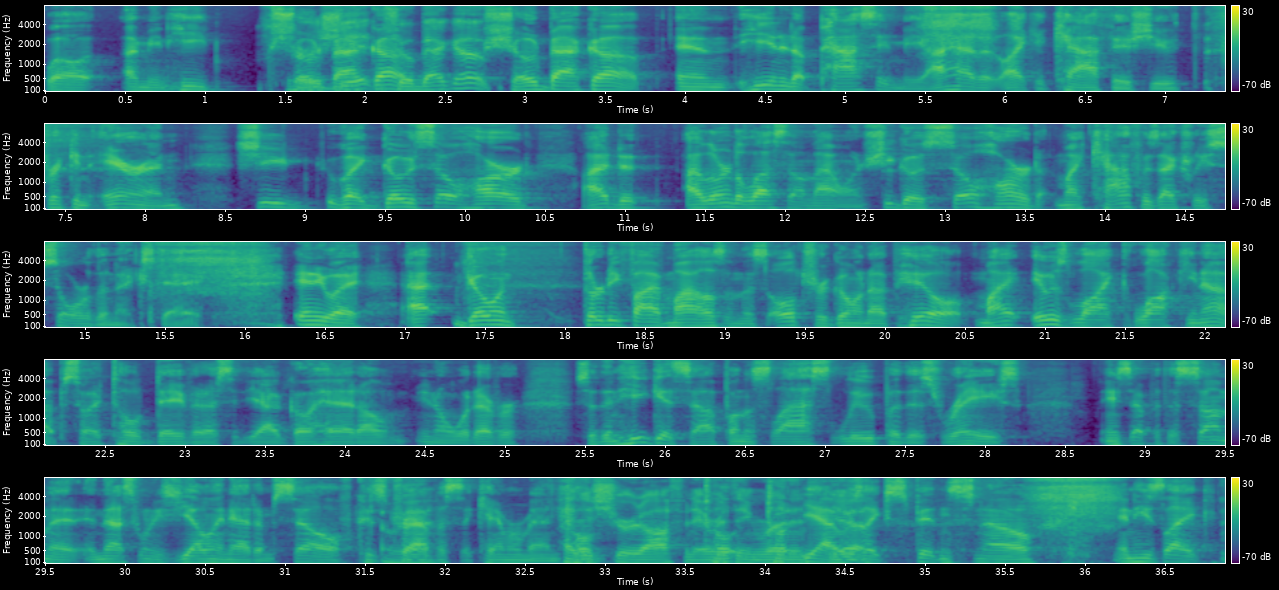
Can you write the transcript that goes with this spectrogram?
Well, I mean, he showed Showed back shit, up. showed back up. Showed back up. And he ended up passing me. I had it like a calf issue. Freaking Erin, she like goes so hard. I had to, I learned a lesson on that one. She goes so hard. My calf was actually sore the next day. Anyway, at going 35 miles in this ultra going uphill, my it was like locking up. So I told David, I said, "Yeah, go ahead. I'll, you know, whatever." So then he gets up on this last loop of this race. He's up at the summit, and that's when he's yelling at himself because Travis, the cameraman, Had told- his shirt off and everything told- running. yeah, it was like spitting snow, and he's like,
